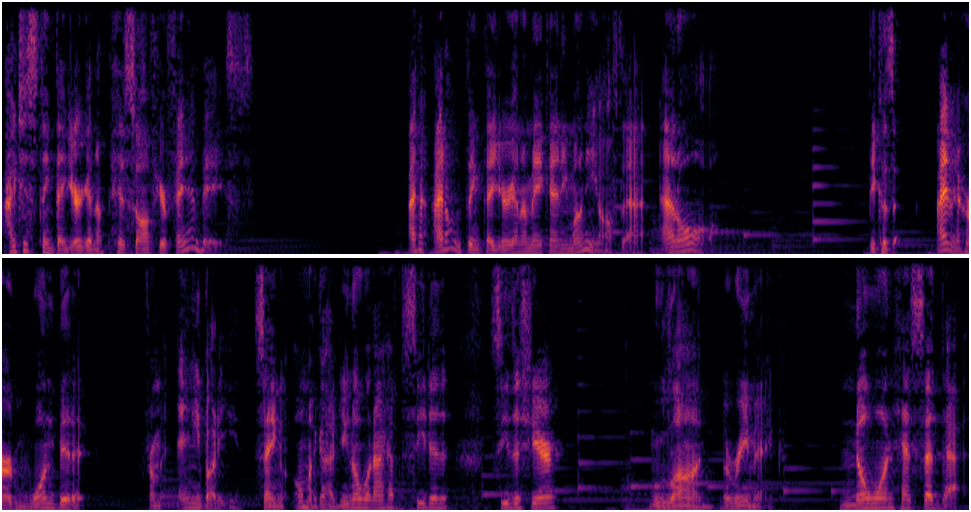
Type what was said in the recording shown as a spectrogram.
I just think that you're going to piss off your fan base. I don't, I don't think that you're going to make any money off that at all. Because I haven't heard one bit from anybody saying, "Oh my god, you know what I have to see to see this year? Mulan, the remake." No one has said that.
